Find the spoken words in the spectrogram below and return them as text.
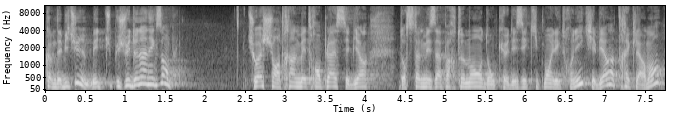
comme d'habitude? Mais je vais donner un exemple. Tu vois, je suis en train de mettre en place, eh bien, dans certains de mes appartements, donc des équipements électroniques, eh bien, très clairement,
